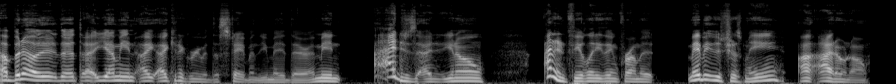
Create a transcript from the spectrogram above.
Uh, but no, that uh, yeah. I mean, I, I can agree with the statement that you made there. I mean, I just, I, you know, I didn't feel anything from it. Maybe it was just me. I, I don't know.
